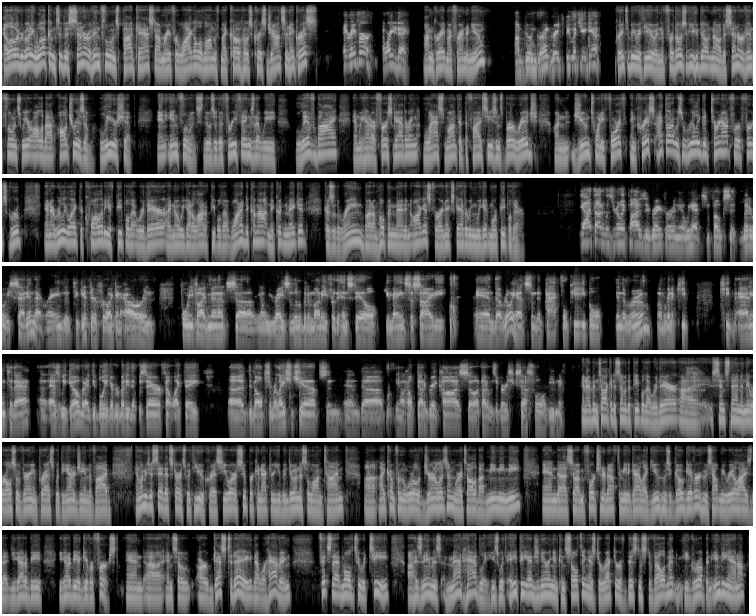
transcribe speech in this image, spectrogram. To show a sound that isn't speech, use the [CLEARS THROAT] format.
Hello, everybody. Welcome to the Center of Influence podcast. I'm Rafer Weigel, along with my co host, Chris Johnson. Hey, Chris. Hey, Rafer. How are you today? I'm great, my friend. And you? I'm doing great. Great to be with you again. Great to be with you. And for those of you who don't know, the Center of Influence, we are all about altruism, leadership, and influence. Those are the three things that we live by. And we had our first gathering last month at the Five Seasons Burr Ridge on June 24th. And Chris, I thought it was a really good turnout for a first group. And I really liked the quality of people that were there. I know we got a lot of people that wanted to come out and they couldn't make it because of the rain, but I'm hoping that in August for our next gathering, we get more people there. Yeah, I thought it was really positive, Rafer. And you know, we had some folks that literally sat in that rain to, to get there for like an hour and 45 minutes. Uh, you know, we raised a little bit of money for the Hinsdale Humane Society and uh, really had some impactful people in the room. And we're going to keep keep adding to that uh, as we go. But I do believe everybody that was there felt like they uh, developed some relationships and and uh, you know helped out a great cause. So I thought it was a very successful evening. And I've been talking to some of the people that were there uh, since then, and they were also very impressed with the energy and the vibe. And let me just say that starts with you, Chris. You are a super connector. You've been doing this a long time. Uh, I come from the world of journalism where it's all about me, me, me. And uh, so I'm fortunate enough to meet a guy like you who's a go giver, who's helped me realize that you got to be you got to be a giver first. And uh, and so our guest today that we're having fits that mold to a T. Uh, his name is Matt Hadley. He's with AP Engineering and Consulting as Director of Business Development. He grew up in Indiana,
